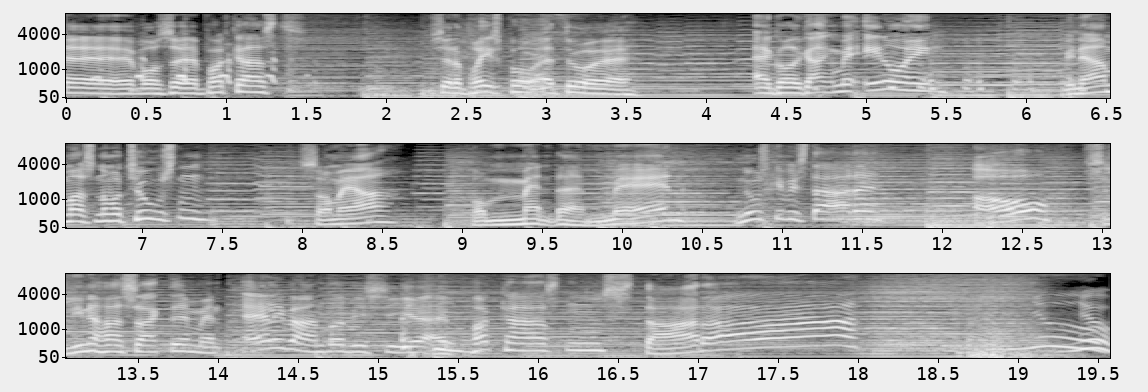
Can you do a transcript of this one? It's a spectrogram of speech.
øh, vores øh, podcast. Sætter pris på, at du øh, er gået i gang med endnu en. Vi nærmer os nummer 1000, som er på mandag. Men nu skal vi starte. Og Selina har sagt det, men alle vi andre, vi siger, at podcasten starter... Nu. Nu.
